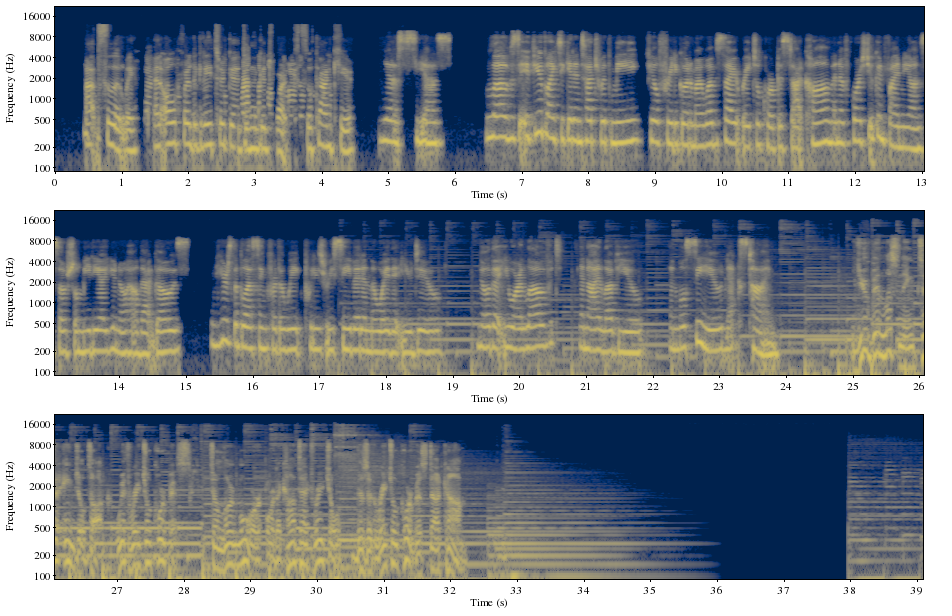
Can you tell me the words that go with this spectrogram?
Absolutely. And all for the greater good and the good work. So thank you. Yes, yes. Loves, if you'd like to get in touch with me, feel free to go to my website, rachelcorpus.com. And of course, you can find me on social media. You know how that goes. And here's the blessing for the week. Please receive it in the way that you do. Know that you are loved, and I love you. And we'll see you next time. You've been listening to Angel Talk with Rachel Corpus. To learn more or to contact Rachel, visit rachelcorpus.com.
